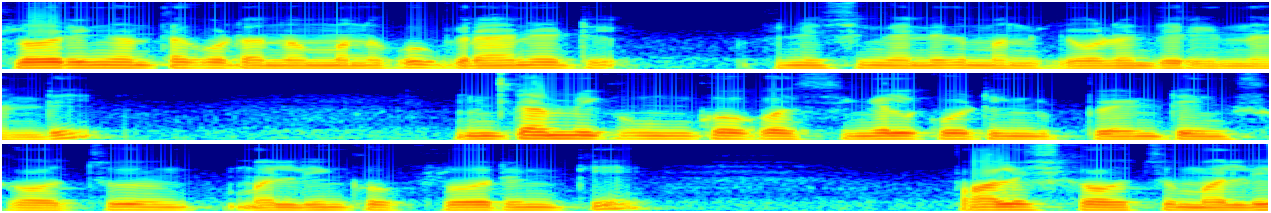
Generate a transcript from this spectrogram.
ఫ్లోరింగ్ అంతా కూడా మనకు గ్రానైట్ ఫినిషింగ్ అనేది మనకి ఇవ్వడం జరిగిందండి. ఇంకా మీకు ఇంకొక సింగిల్ కోటింగ్ పెయింటింగ్స్ కావచ్చు మళ్ళీ ఇంకొక ఫ్లోరింగ్కి పాలిష్ కావచ్చు మళ్ళీ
